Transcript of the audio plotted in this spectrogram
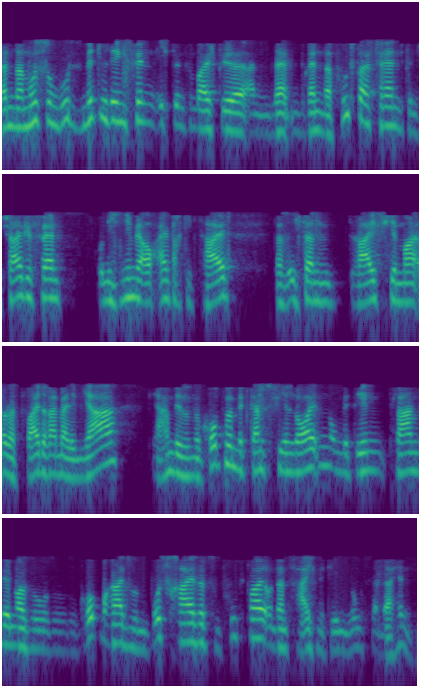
dann man muss so ein gutes Mittelding finden. Ich bin zum Beispiel ein brennender Fußballfan, ich bin Schalke-Fan und ich nehme mir auch einfach die Zeit, dass ich dann drei, vier Mal oder zwei, dreimal im Jahr da haben wir so eine Gruppe mit ganz vielen Leuten und mit denen planen wir immer so, so, so Gruppenreise, so eine Busreise zum Fußball und dann fahre ich mit den Jungs dann dahin.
